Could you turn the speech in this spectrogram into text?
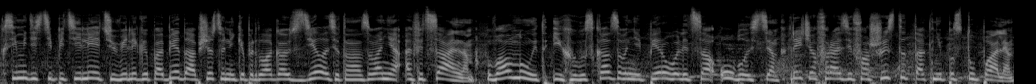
К 75 75-летию Великой Победы общественники предлагают сделать это название официальным. Волнует их высказывание первого лица области. Речь о фразе «фашисты так не поступали».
